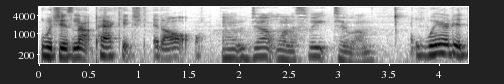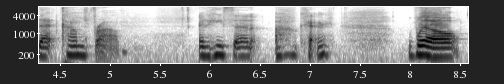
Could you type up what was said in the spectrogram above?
which is not packaged at all. And don't want to speak to them. Where did that come from? And he said, Okay, well,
